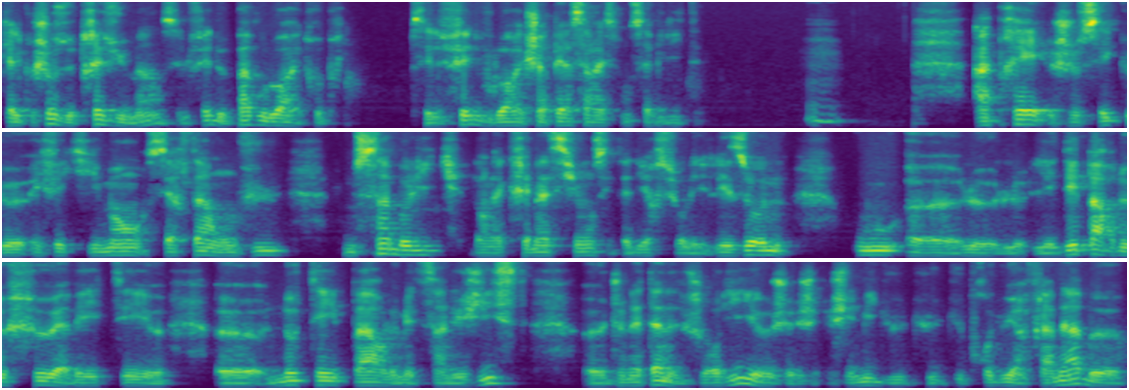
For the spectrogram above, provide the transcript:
quelque chose de très humain, c'est le fait de ne pas vouloir être pris, c'est le fait de vouloir échapper à sa responsabilité. Mmh. Après, je sais que effectivement, certains ont vu une symbolique dans la crémation, c'est-à-dire sur les, les, zones où euh, le, les départs de feu avaient été euh, euh, notés par le médecin légiste, Jonathan a toujours dit j'ai mis du, du, produit inflammable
